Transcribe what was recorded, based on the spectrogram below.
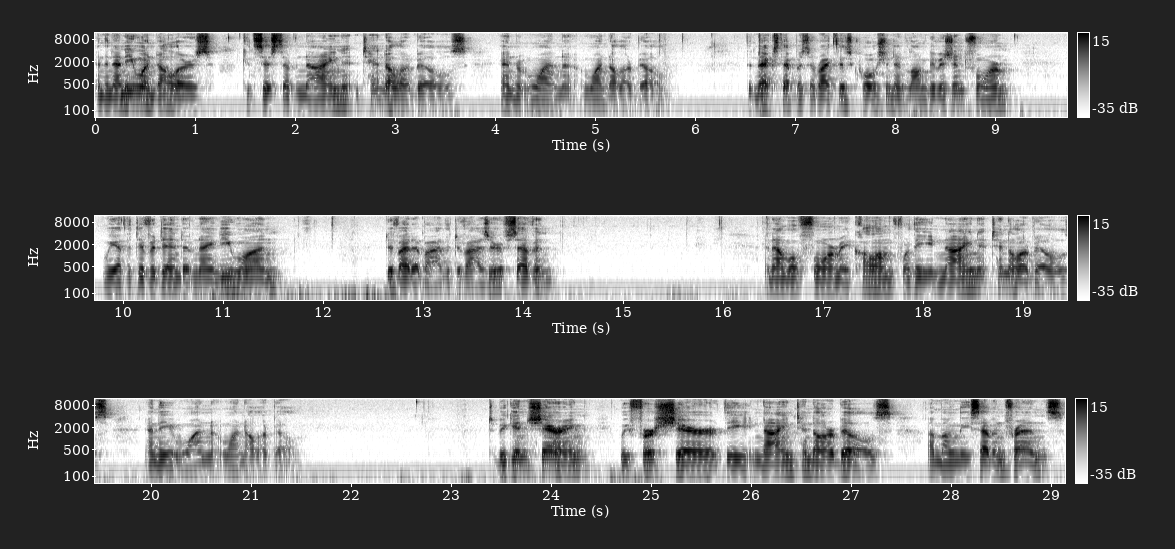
And the $91 consists of 9 $10 bills and one $1 bill. The next step is to write this quotient in long division form. We have the dividend of 91 divided by the divisor of 7. And now we'll form a column for the 9 $10 bills and the one $1 bill. To begin sharing, we first share the nine $10 bills among the seven friends.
